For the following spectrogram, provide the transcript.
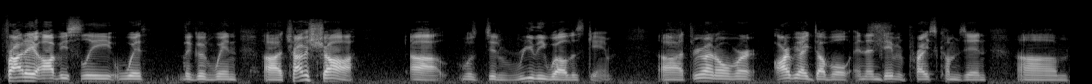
Friday, obviously, with the good win, uh, Travis Shaw uh, was did really well this game. Uh, three run over, RBI double, and then David Price comes in um,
